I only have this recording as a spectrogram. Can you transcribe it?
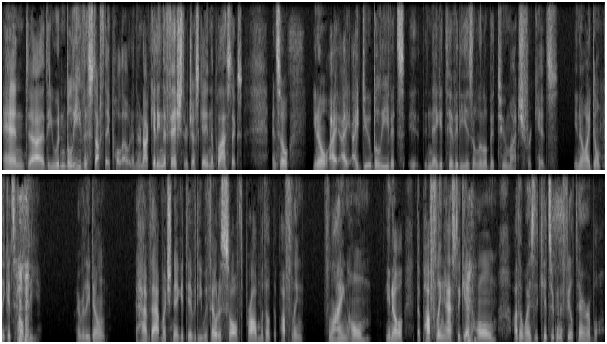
And uh, you wouldn't believe the stuff they pull out. And they're not getting the fish, they're just getting the plastics. And so, you know, I, I, I do believe it's it, the negativity is a little bit too much for kids. You know, I don't think it's healthy. I really don't to have that much negativity without a solved problem, without the puffling flying home. You know, the puffling has to get home. Otherwise, the kids are going to feel terrible.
